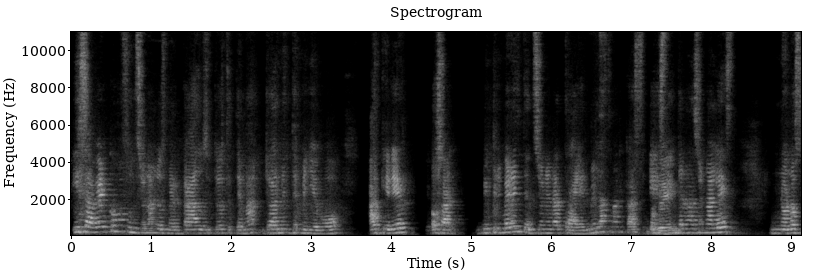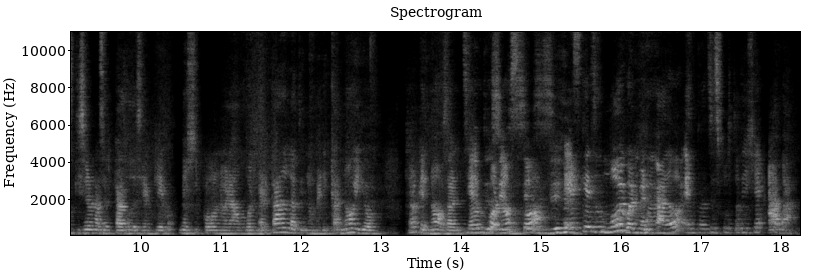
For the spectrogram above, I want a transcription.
y saber cómo funcionan los mercados y todo este tema, realmente me llevó a querer, o sea, mi primera intención era traerme las marcas Ok. este, internacionales, no nos quisieron hacer caso, decían que México no era un buen mercado, Latinoamérica no, y yo, claro que no, o sea, si algo conozco, es que es un muy buen mercado, entonces justo dije, ah, va,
